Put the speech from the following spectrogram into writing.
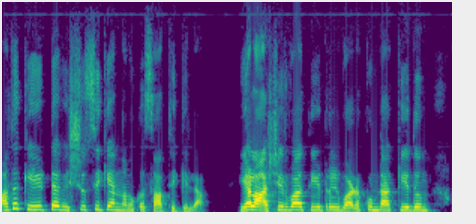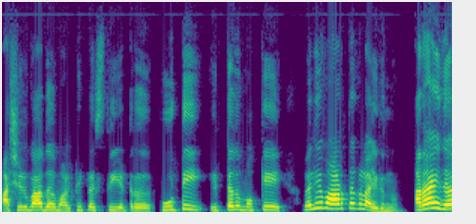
അത് കേട്ട് വിശ്വസിക്കാൻ നമുക്ക് സാധിക്കില്ല. ഇയാൾ ആശീർവാദ് തിയേറ്ററിൽ വഴക്കുണ്ടാക്കിയതും ആശീർവാദ് മൾട്ടിപ്ലക്സ് തിയേറ്റർ പൂട്ടി ഇട്ടതുമൊക്കെ വലിയ വാർത്തകളായിരുന്നു. അതായത്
